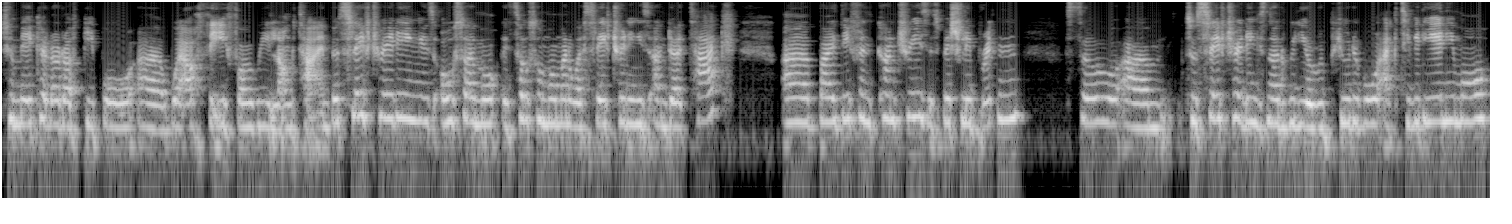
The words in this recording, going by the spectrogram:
to make a lot of people uh, wealthy for a really long time. But slave trading is also a mo- it's also a moment where slave trading is under attack uh, by different countries, especially Britain. So, um, so slave trading is not really a reputable activity anymore,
